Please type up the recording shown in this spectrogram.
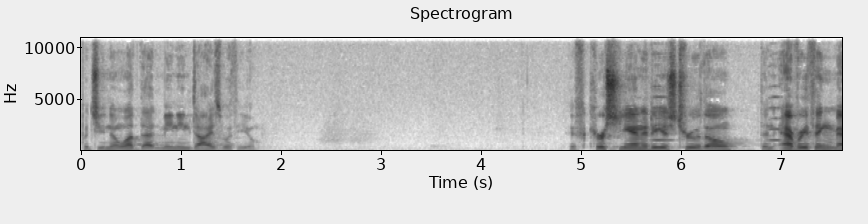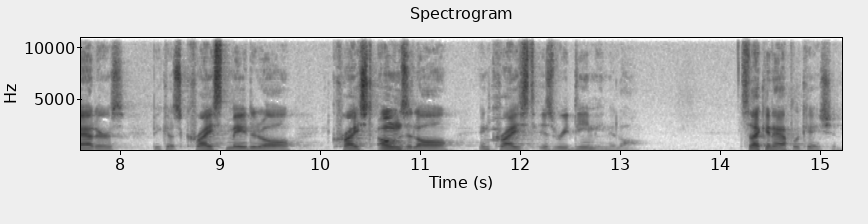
But you know what? That meaning dies with you. If Christianity is true, though, then everything matters because Christ made it all, Christ owns it all, and Christ is redeeming it all. Second application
